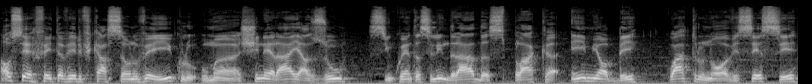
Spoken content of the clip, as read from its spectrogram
Ao ser feita a verificação no veículo, uma Shinerai azul, 50 cilindradas, placa MOB 49CC,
